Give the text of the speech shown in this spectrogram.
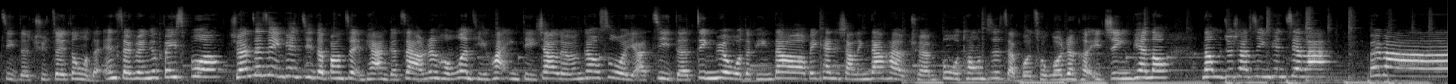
记得去追踪我的 Instagram 跟 Facebook 哦。喜欢这支影片，记得帮这影片按个赞。有任何问题，欢迎底下留言告诉我。也要记得订阅我的频道哦，并开启小铃铛，还有全部通知，才不会错过任何一支影片哦。那我们就下次影片见啦，拜拜。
